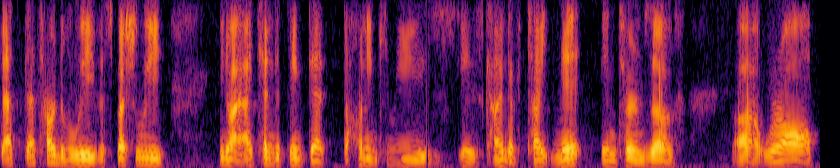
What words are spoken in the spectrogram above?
that that's hard to believe, especially you know, I, I tend to think that the hunting community is, is kind of tight knit in terms of uh, we're all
